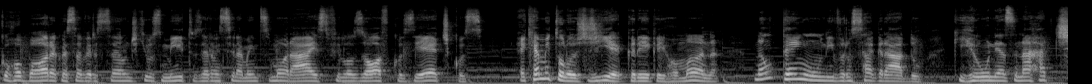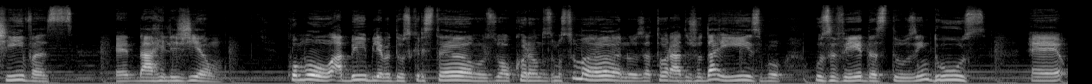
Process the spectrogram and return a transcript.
corrobora com essa versão de que os mitos eram ensinamentos morais, filosóficos e éticos é que a mitologia grega e romana não tem um livro sagrado que reúne as narrativas é, da religião, como a Bíblia dos cristãos, o Alcorão dos muçulmanos, a Torá do judaísmo, os Vedas dos hindus. É,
